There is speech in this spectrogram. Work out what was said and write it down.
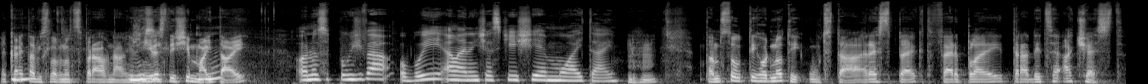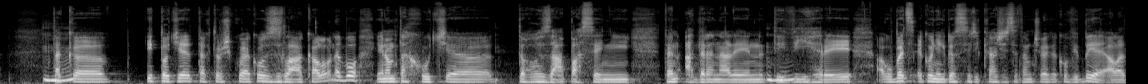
jaká mm-hmm. je ta mhm. výslovnost správná? Že někde slyším Muay mhm. Thai, mm-hmm Ono se používá obojí, ale nejčastější je Muay Thai. Mm-hmm. Tam jsou ty hodnoty úcta, respekt, fair play, tradice a čest. Mm-hmm. Tak uh, i to tě tak trošku jako zlákalo, nebo jenom ta chuť eh, toho zápasení, ten adrenalin, ty mm-hmm. výhry a vůbec jako někdo si říká, že se tam člověk jako vybije, ale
